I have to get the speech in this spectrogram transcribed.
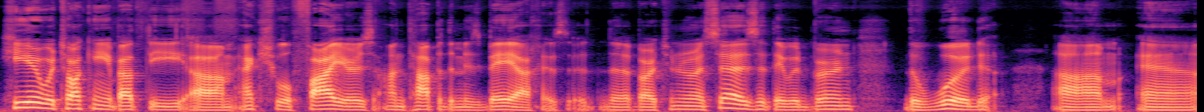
Here we're talking about the um, actual fires on top of the Mizbeach, as the Bartanura says that they would burn the wood um, uh,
